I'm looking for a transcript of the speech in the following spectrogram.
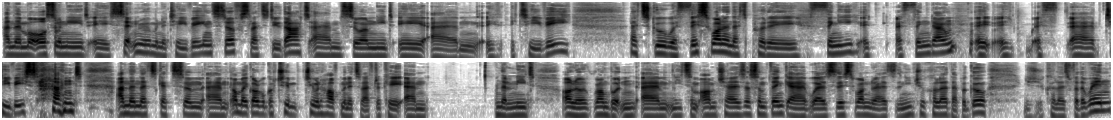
and then we'll also need a sitting room and a TV and stuff so let's do that um, so I'll need a, um, a, a TV let's go with this one and let's put a thingy, a, a thing down, a, a, a uh, TV stand, and then let's get some. Um, oh my god, we've got two two and a half minutes left. Okay, um, and then I need, oh no, wrong button, um, need some armchairs or something, uh, whereas this one, where's the neutral colour, there we go, neutral colours for the win,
